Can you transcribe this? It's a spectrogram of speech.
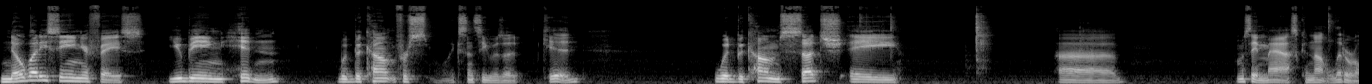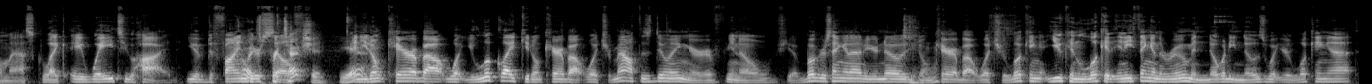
nobody seeing your face, you being hidden, would become, for like, since he was a kid, would become such a, uh, I'm gonna say mask, not literal mask, like a way to hide. You have defined Oh, yourself, protection. Yeah. and you don't care about what you look like. You don't care about what your mouth is doing, or if you know if you have boogers hanging out of your nose. You don't Mm-hmm. care about what you're looking at. You can look at anything in the room, and nobody knows what you're looking at.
